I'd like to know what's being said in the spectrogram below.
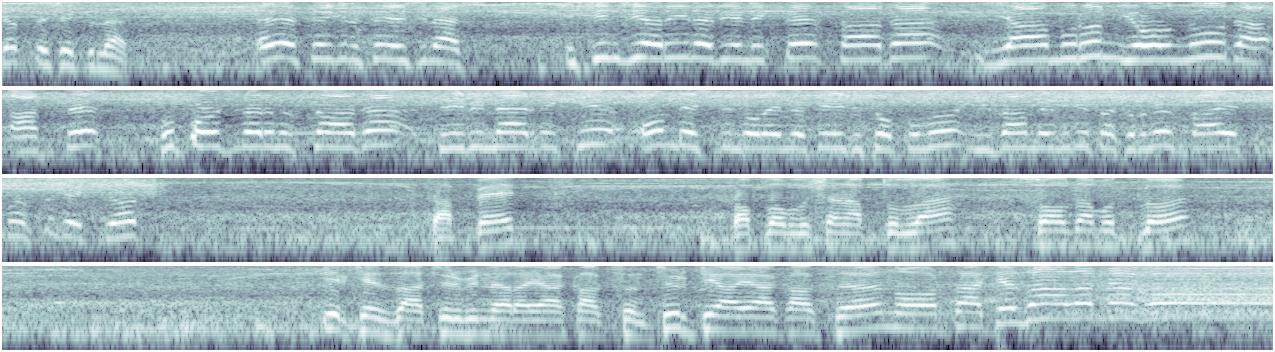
Çok teşekkürler. Evet sevgili seyirciler, ikinci yarıyla birlikte sahada yağmurun yoğunluğu da arttı. Futbolcularımız sahada tribünlerdeki 15 bin dolayında seyirci topluluğu İzlanda milli takımının sahaya çıkması bekliyor. Saffet. Topla buluşan Abdullah. Solda Mutlu. Bir kez daha tribünler ayağa kalksın. Türkiye ayağa kalksın. Orta ceza alanına gol!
